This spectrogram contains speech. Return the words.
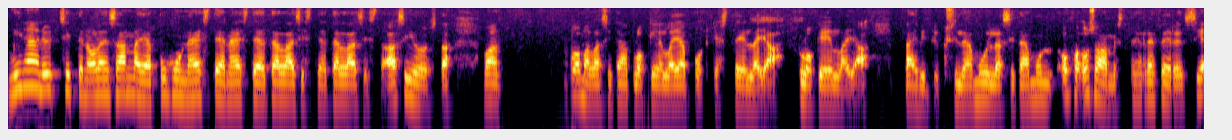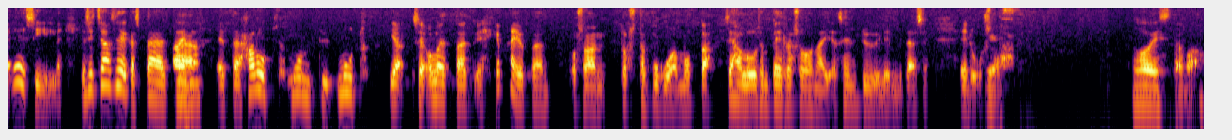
minä nyt sitten olen Sanna ja puhun näistä ja näistä ja tällaisista ja tällaisista asioista, vaan tuomalla sitä blogeilla ja podcasteilla ja blogeilla ja päivityksillä ja muilla sitä mun osaamista ja referenssiä esille. Ja sitten se asiakas päättää, Aivan. että haluatko mun, mut, ja se olettaa, että ehkä mä jotain osaan tuosta puhua, mutta se haluaa sen persoonan ja sen tyylin, mitä se edustaa. Yes. Loistavaa.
